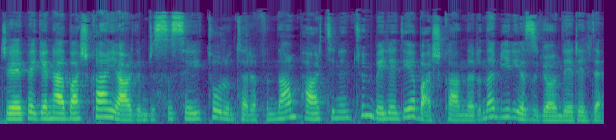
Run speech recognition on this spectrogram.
CHP Genel Başkan Yardımcısı Seyit Torun tarafından partinin tüm belediye başkanlarına bir yazı gönderildi.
